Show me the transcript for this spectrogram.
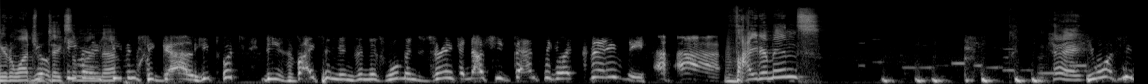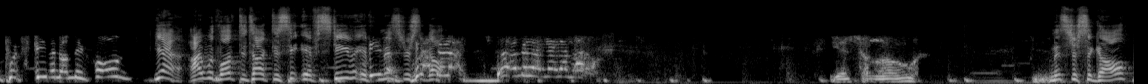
You're to watch Yo, him take Steven, someone down? Steven Seagal, he puts these vitamins in this woman's drink, and now she's dancing like crazy. Vitamins? Okay. You want me to put Steven on the phone. Yeah, I would love to talk to see if Steve, if Mr. Seagal. Yes, hello. Mr. Seagal?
